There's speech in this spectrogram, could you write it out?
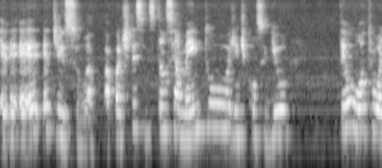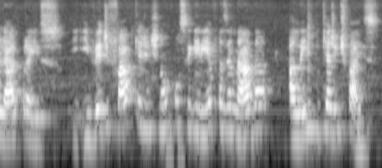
é, é, é, é disso. A, a, partir desse distanciamento, a gente conseguiu ter um outro olhar para isso e, e, ver de fato que a gente não uhum. conseguiria fazer nada além do que a gente faz.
